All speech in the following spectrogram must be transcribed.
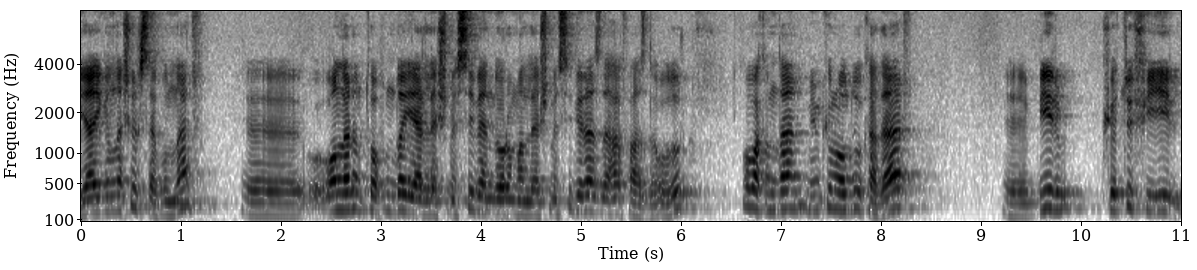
yaygınlaşırsa bunlar onların toplumda yerleşmesi ve normalleşmesi biraz daha fazla olur. O bakımdan mümkün olduğu kadar e, bir kötü fiil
